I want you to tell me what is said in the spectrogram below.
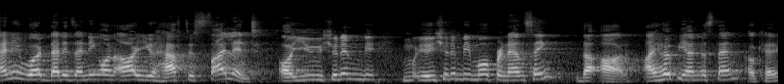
any word that is ending on R, you have to silent or you shouldn't be, you shouldn't be more pronouncing the R. I hope you understand, okay?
